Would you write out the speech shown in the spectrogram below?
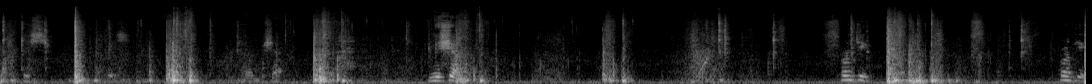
Back piece, back piece. Jab shot. Knee shot. Front kick. Front kick.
